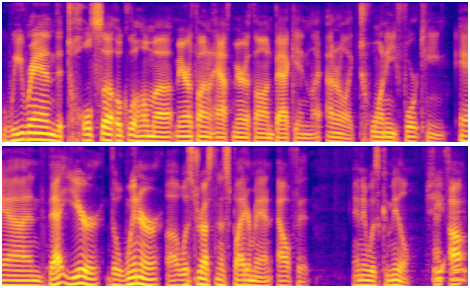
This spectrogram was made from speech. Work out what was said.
we ran the Tulsa, Oklahoma marathon and half marathon back in like I don't know, like 2014. And that year, the winner uh, was dressed in a Spider-Man outfit, and it was Camille. She out, right.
